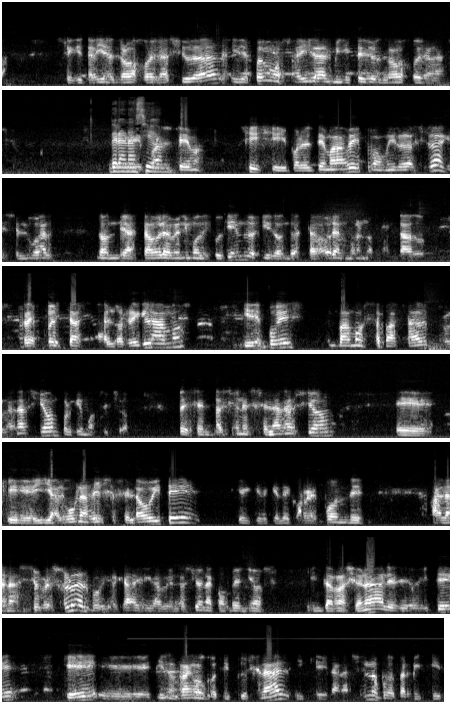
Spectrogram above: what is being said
Secretaría de Trabajo de la Ciudad y después vamos a ir al Ministerio de Trabajo de la Nación. ¿De la eh, Nación? el tema, sí, sí, por el tema de asbesto vamos a ir a la ciudad, que es el lugar donde hasta ahora venimos discutiendo y donde hasta ahora hemos nos han dado respuestas a los reclamos y después vamos a pasar por la Nación porque hemos hecho presentaciones en la Nación eh, que y algunas de ellas en la OIT, que, que, le corresponde a la nación resolver, porque acá hay la violación a convenios internacionales de OIT que eh, tienen rango constitucional y que la nación no puede permitir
